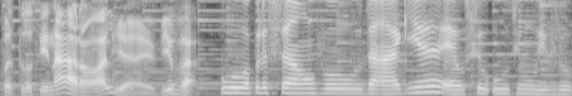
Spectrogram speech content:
patrocinar, olha, viva! O Operação Voo da Águia é o seu último livro.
